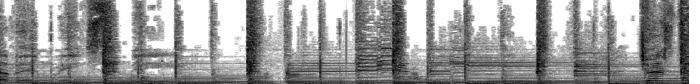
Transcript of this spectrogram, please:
loving means to me. Just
